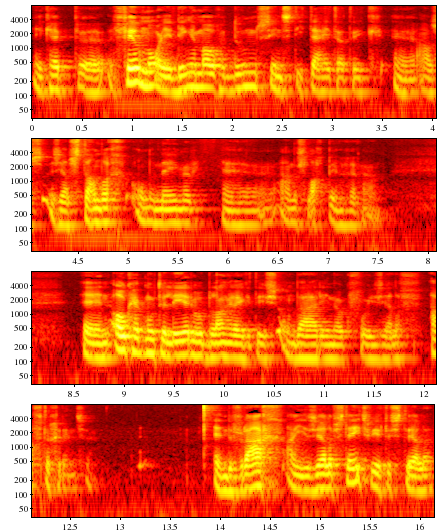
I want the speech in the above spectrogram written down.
Ik heb uh, veel mooie dingen mogen doen sinds die tijd dat ik uh, als zelfstandig ondernemer uh, aan de slag ben gegaan. En ook heb moeten leren hoe belangrijk het is om daarin ook voor jezelf af te grenzen. En de vraag aan jezelf steeds weer te stellen:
